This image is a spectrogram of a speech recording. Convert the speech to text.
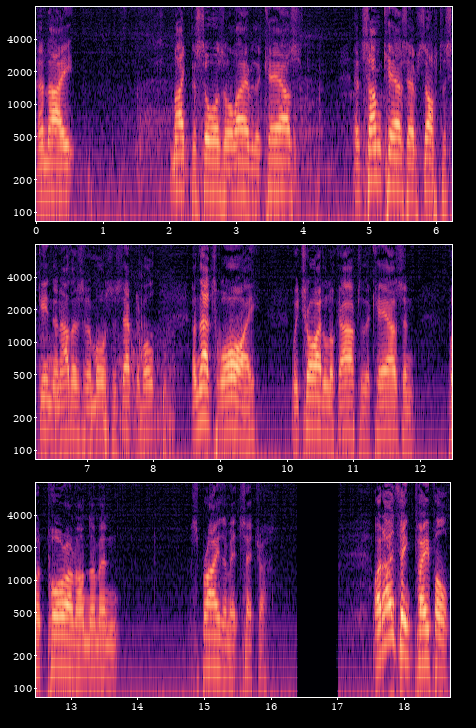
And they make the sores all over the cows. And some cows have softer skin than others and are more susceptible. And that's why we try to look after the cows and put pour-on on them and spray them, etc. I don't think people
